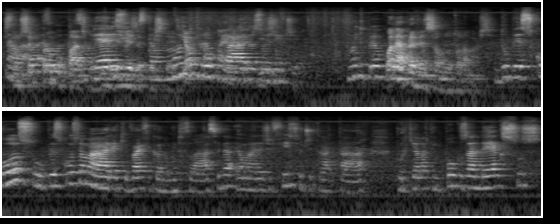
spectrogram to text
que estão Não, sempre as- preocupadas as com mulheres beleza, estão estética. muito É um preocupadas hoje em dia. Muito Qual é a preocupadas. prevenção, doutora Márcia? Do pescoço, o pescoço é uma área que vai ficando muito flácida, é uma área difícil de tratar, porque ela tem poucos anexos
